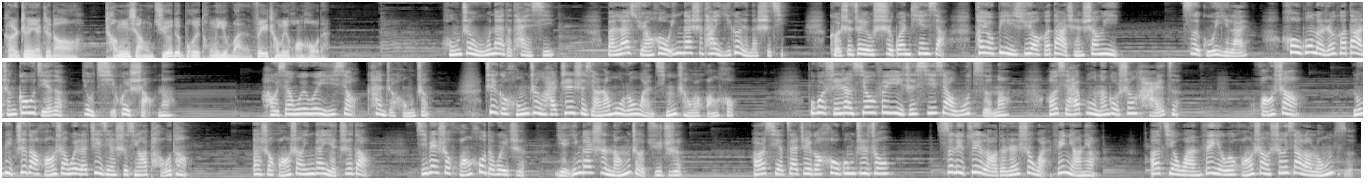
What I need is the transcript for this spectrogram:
可是朕也知道，丞相绝对不会同意婉妃成为皇后的。洪正无奈的叹息。本来选后应该是他一个人的事情，可是这又事关天下，他又必须要和大臣商议。自古以来，后宫的人和大臣勾结的又岂会少呢？好像微微一笑，看着洪正，这个洪正还真是想让慕容婉晴成为皇后。不过谁让萧妃一直膝下无子呢？而且还不能够生孩子。皇上，奴婢知道皇上为了这件事情而头疼。但是皇上应该也知道，即便是皇后的位置，也应该是能者居之。而且在这个后宫之中，资历最老的人是婉妃娘娘，而且婉妃也为皇上生下了龙子。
